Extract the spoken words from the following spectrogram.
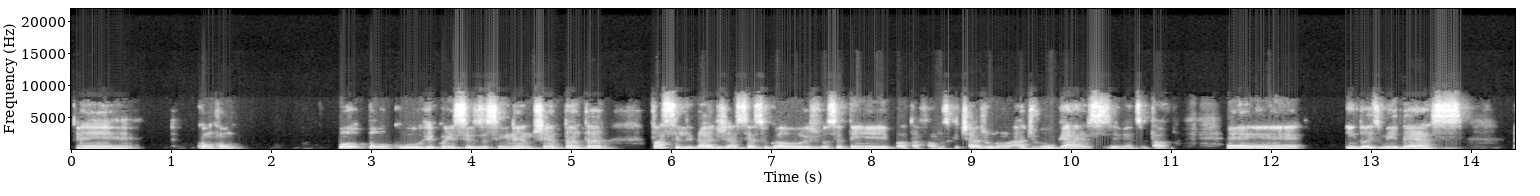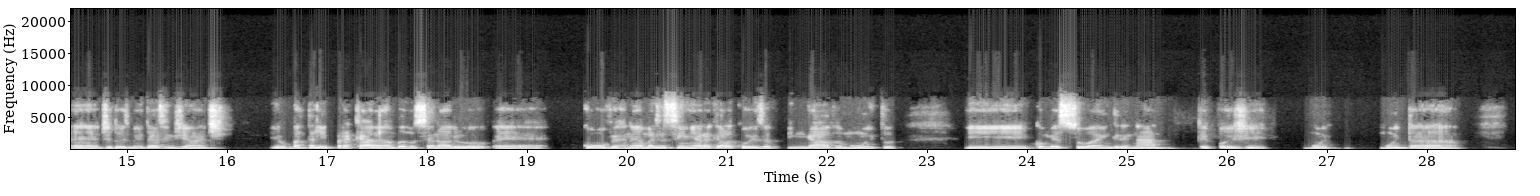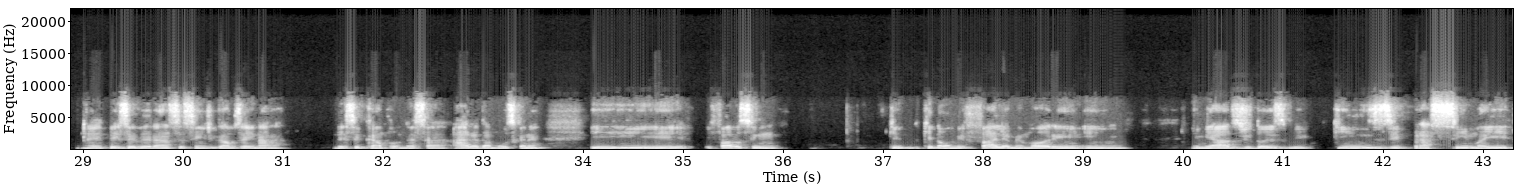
é, com, com pouco reconhecidos assim, né? Não tinha tanta facilidade de acesso igual hoje. Você tem plataformas que te ajudam a divulgar esses eventos e tal. É, em 2010, é, de 2010 em diante, eu batalhei pra caramba no cenário é, cover, né? Mas assim, era aquela coisa, pingava muito e começou a engrenar depois de muito, muita é, perseverança, assim, digamos aí na nesse campo, nessa área da música, né? E, e falo assim que, que não me falhe a memória em, em, em meados de 2015 para cima aí,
